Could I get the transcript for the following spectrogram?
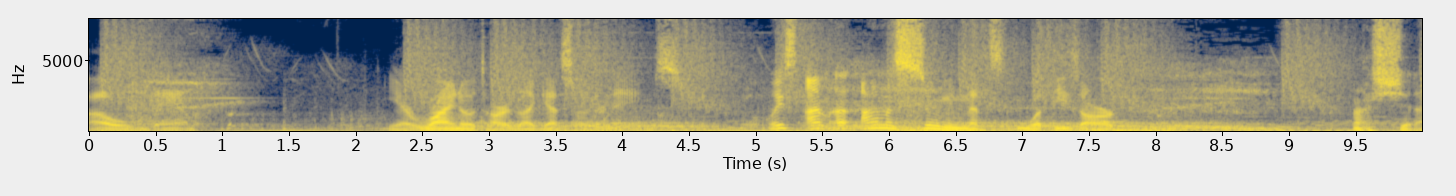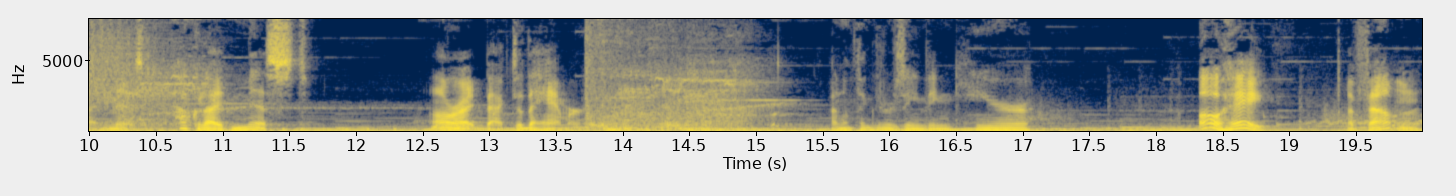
Oh, damn. Yeah, Rhinotars, I guess, are their names. At least I'm, uh, I'm assuming that's what these are. Ah, oh, shit, I missed. How could I have missed? Alright, back to the hammer. I don't think there's anything here. Oh, hey! A fountain.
